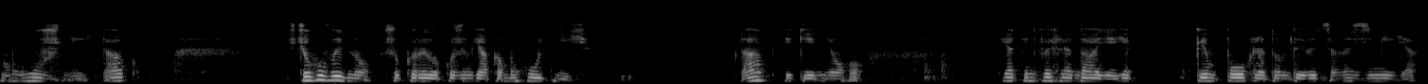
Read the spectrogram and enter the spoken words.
він мужній, так? З чого видно, що Кирило Кожум'яка могутній? Так? Який в нього, як він виглядає, яким поглядом дивиться на змія?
